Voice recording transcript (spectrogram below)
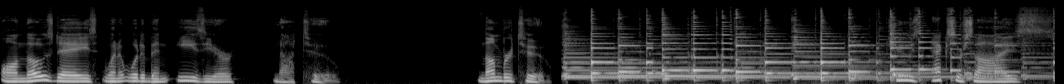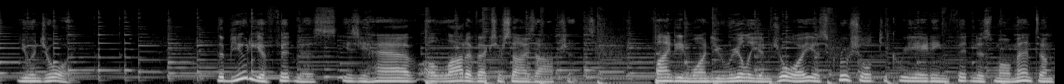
on those days when it would have been easier not to. Number two, choose exercise you enjoy. The beauty of fitness is you have a lot of exercise options. Finding one you really enjoy is crucial to creating fitness momentum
